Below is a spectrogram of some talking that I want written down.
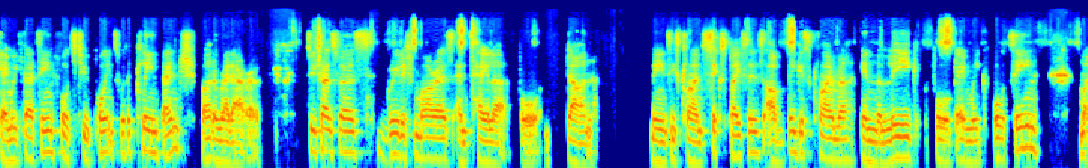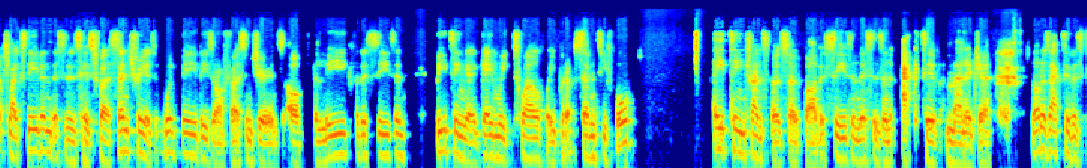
game week 13, 42 points with a clean bench, but a red arrow. Two transfers, Grealish, Mahrez, and Taylor for Dunn means he's climbed six places, our biggest climber in the league for game week 14. Much like Stephen, this is his first century, as it would be. These are our first centurions of the league for this season, beating a game week 12 where he put up 74. 18 transfers so far this season. This is an active manager. Not as active as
